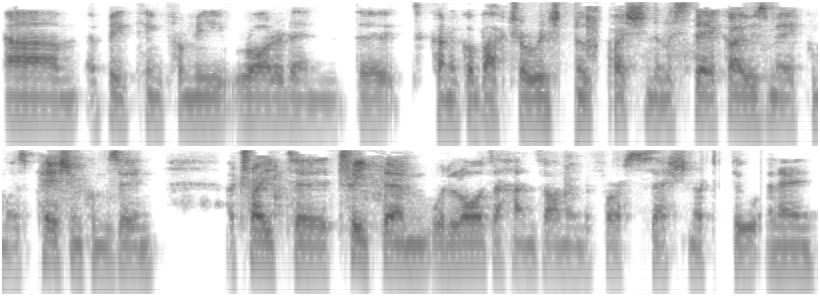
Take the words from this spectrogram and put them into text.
um, a big thing for me rather than the to kind of go back to original question. The mistake I was making was patient comes in, I try to treat them with loads of hands on in the first session or two, and then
